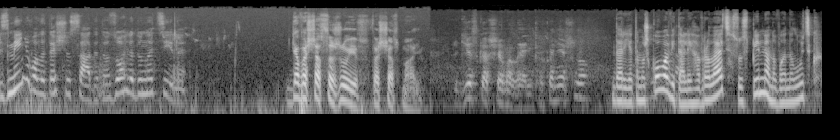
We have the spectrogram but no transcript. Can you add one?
змінювали те, що садите, з огляду на ціни? Я весь час сажу і весь час маю. Діска ще маленька, звісно. Дар'я Тимошкова, Віталій Гаврилець, Суспільне новини Луцьк.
